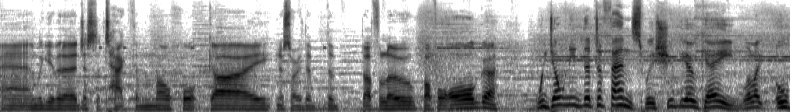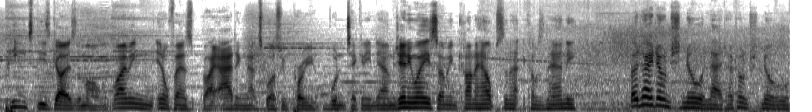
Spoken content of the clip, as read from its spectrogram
and we give it a just attack the Mohawk guy. No, sorry, the, the Buffalo, Buffalo. We don't need the defense. We should be okay. We're like OP to these guys at the moment. Well, I mean, in all fairness, by adding that to us, we probably wouldn't take any damage anyway. So I mean, kind of helps and that comes in handy. But I don't know, lad. I don't know.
